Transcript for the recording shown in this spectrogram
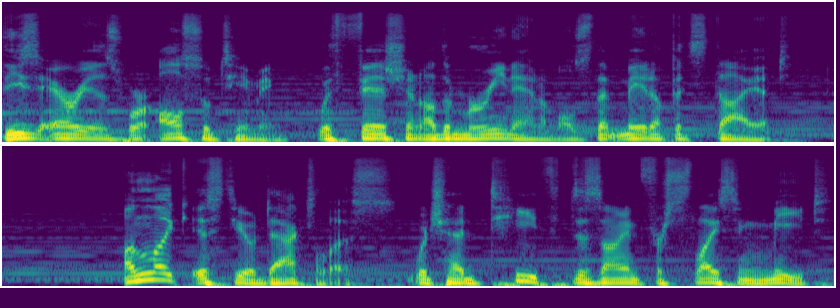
These areas were also teeming with fish and other marine animals that made up its diet. Unlike Istiodactylus, which had teeth designed for slicing meat,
